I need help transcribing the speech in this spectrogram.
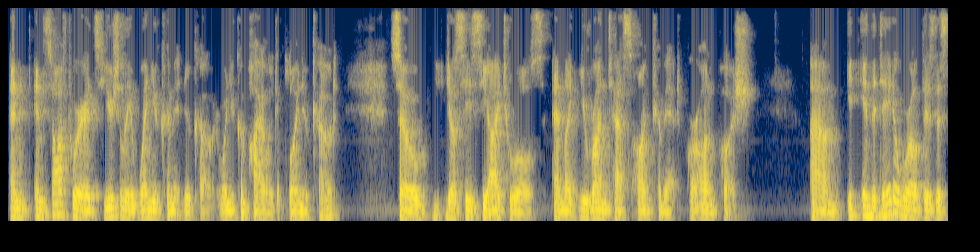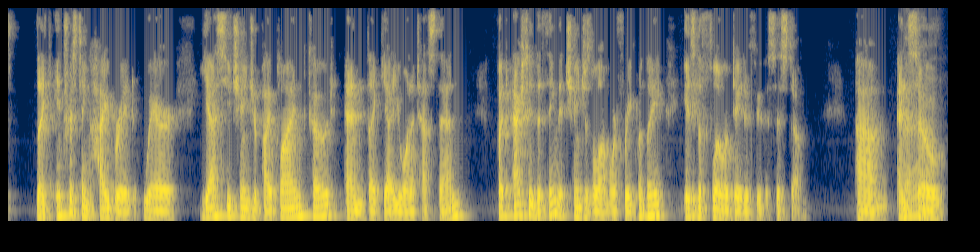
And in software, it's usually when you commit new code or when you compile or deploy new code. So you'll see CI tools and like you run tests on commit or on push. Um, in the data world, there's this like interesting hybrid where yes, you change your pipeline code and like, yeah, you want to test then. But actually the thing that changes a lot more frequently is the flow of data through the system. Um, and oh, so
